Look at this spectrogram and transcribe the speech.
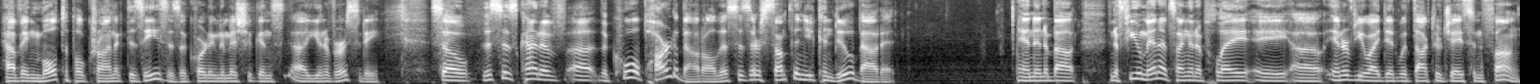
having multiple chronic diseases, according to Michigan uh, University. So this is kind of uh, the cool part about all this is there's something you can do about it. And in about in a few minutes, I'm going to play a uh, interview I did with Dr. Jason Fung.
